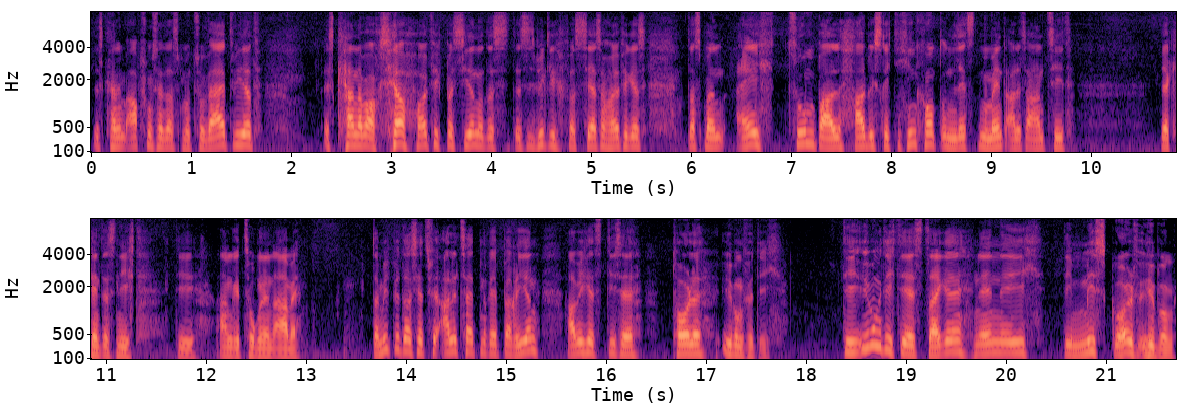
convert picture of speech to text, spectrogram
Es kann im Abschwung sein, dass man zu weit wird. Es kann aber auch sehr häufig passieren, und das, das ist wirklich was sehr, sehr Häufiges, dass man eigentlich zum Ball halbwegs richtig hinkommt und im letzten Moment alles anzieht. Wer kennt es nicht, die angezogenen Arme. Damit wir das jetzt für alle Zeiten reparieren, habe ich jetzt diese tolle Übung für dich. Die Übung, die ich dir jetzt zeige, nenne ich die Miss-Golf-Übung.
